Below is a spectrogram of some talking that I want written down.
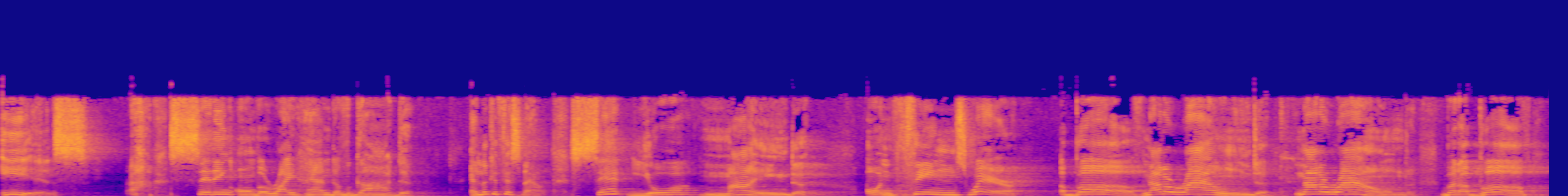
is sitting on the right hand of God. And look at this now. Set your mind on things where? Above, not around, not around, but above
